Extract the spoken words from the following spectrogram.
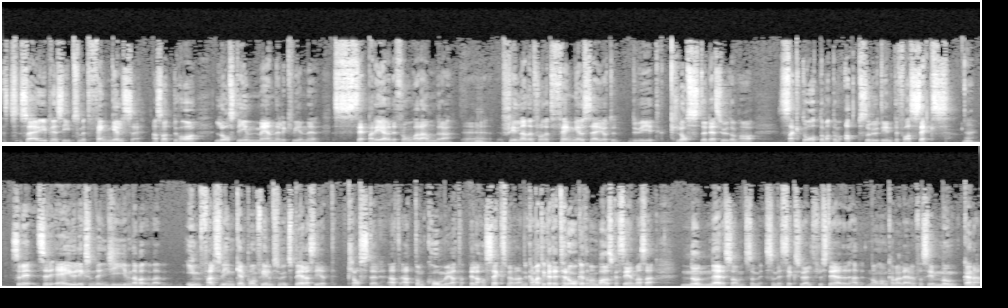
så är det ju i princip som ett fängelse. Alltså att du har låst in män eller kvinnor separerade från varandra. Eh, mm. Skillnaden från ett fängelse är ju att du, du i ett kloster dessutom har sagt åt dem att de absolut inte får ha sex. Så det, så det är ju liksom den givna infallsvinkeln på en film som utspelas i ett kloster. Att, att de kommer ju att vilja ha sex med varandra. Nu kan man tycka att det är tråkigt att man bara ska se en massa nunnor som, som, som är sexuellt frustrerade. Någon gång kan man väl även få se munkarna.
